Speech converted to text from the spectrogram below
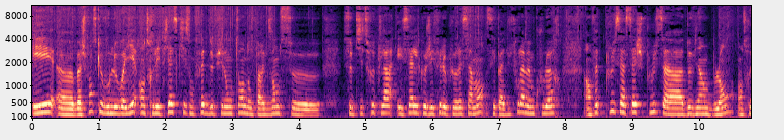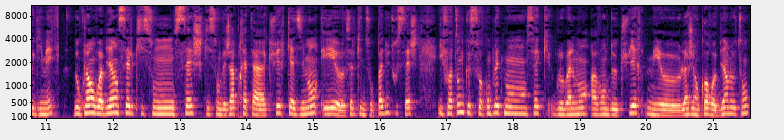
Et bah, je pense que vous le voyez entre les pièces qui sont faites depuis longtemps, donc par exemple ce ce petit truc là et celle que j'ai fait le plus récemment, c'est pas du tout la même couleur. En fait, plus ça sèche, plus ça devient blanc entre guillemets. Donc là, on voit bien celles qui sont sèches, qui sont déjà prêtes à cuire quasiment et euh, celles qui ne sont pas du tout sèches. Il faut attendre que ce soit complètement sec globalement avant de cuire, mais euh, là j'ai encore bien le temps.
